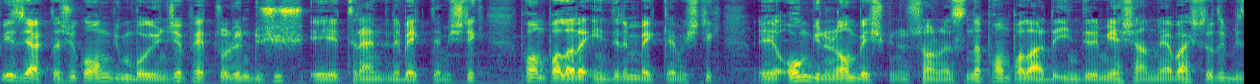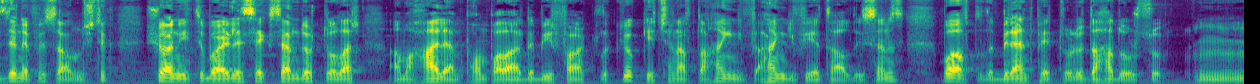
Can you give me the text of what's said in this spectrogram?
biz yaklaşık 10 gün boyunca petrolün düşüş e, trendini beklemiştik. Pompalara indirim beklemiştik. E, 10 günün 15 günün sonrasında pompalarda indirim yaşanmaya başladı. Biz de nefes almıştık. Şu an itibariyle 84 dolar ama halen pompalarda bir farklılık yok. Geçen hafta hangi hangi fiyat aldıysanız bu hafta da Brent petrolü daha doğrusu Hmm,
